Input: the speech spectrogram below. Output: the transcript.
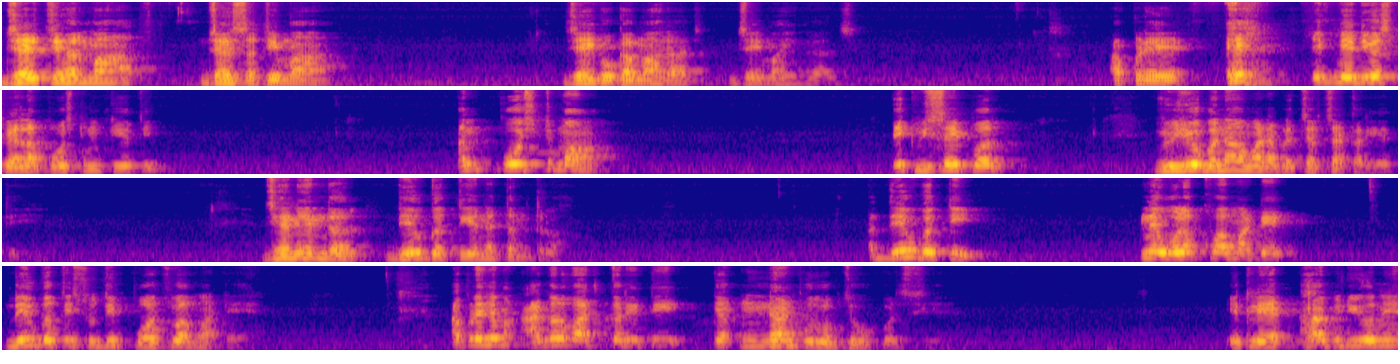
જય ચેહરમાં, જય સતીમાં જય ગોગા મહારાજ, જય મહિંગરાજ આપણે એક બે દિવસ પહેલા પોસ્ટ મૂકી હતી. અને પોસ્ટમાં એક વિષય પર વીડિયો બનાવવા માટે આપણે ચર્ચા કરી હતી. જેની અંદર દેવગતિ અને તંત્ર. દેવગતિ ને ઓળખવા માટે, દેવગતિ સુધી પહોંચવા માટે આપણે જેમ આગળ વાત કરી હતી કે ઊંડાણપૂર્વક જવું પડશે. એટલે આ વિડીયોને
